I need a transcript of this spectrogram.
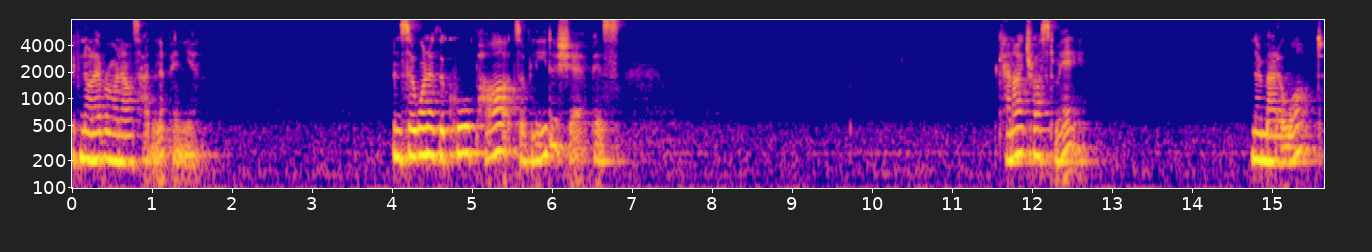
if not everyone else had an opinion. And so, one of the core parts of leadership is can I trust me? No matter what.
